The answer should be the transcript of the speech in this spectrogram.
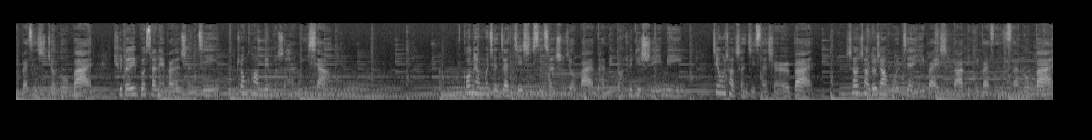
一百三十九落败，取得一波三连败的成绩，状况并不是很理想。公牛目前战绩十四胜十九败，排名东区第十一名。近五场成绩三胜二败。上场对上火箭一百一十八比一百三十三落败，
